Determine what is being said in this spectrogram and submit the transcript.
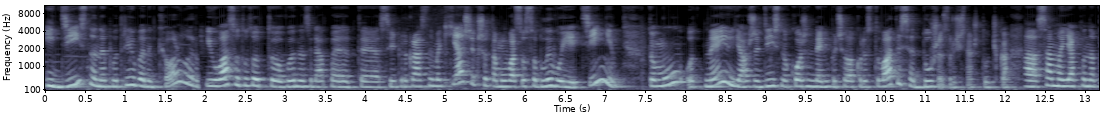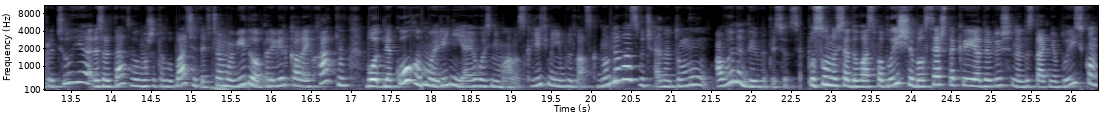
І дійсно не потрібен керлер. І у вас отут от ви не заляпаєте свій прекрасний макіяж, якщо там у вас особливо є тіні. Тому от нею я вже дійсно кожен день почала користуватися. Дуже зручна штучка. А саме як вона працює, результат ви можете побачити в цьому відео. Перевірка лайфхаків. Бо для кого в моїй я його знімала? Скажіть мені, будь ласка, ну для вас, звичайно, тому а ви не дивитесь оце. Посунуся до вас поближче, бо все ж таки я дивлюся недостатньо близько.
